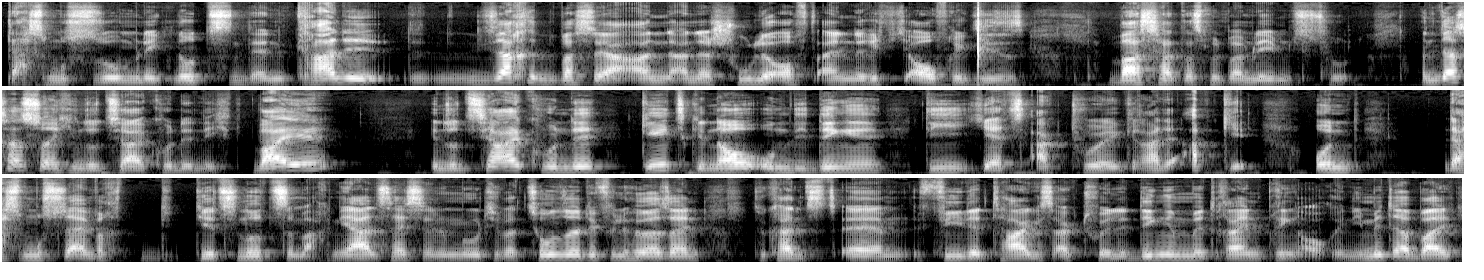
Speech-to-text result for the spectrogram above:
das musst du unbedingt nutzen. Denn gerade die Sache, was ja an, an der Schule oft einen richtig aufregt, dieses, was hat das mit meinem Leben zu tun? Und das hast du eigentlich in Sozialkunde nicht. Weil in Sozialkunde geht es genau um die Dinge, die jetzt aktuell gerade abgehen. Und das musst du einfach dir zunutze machen. Ja, das heißt, deine Motivation sollte viel höher sein. Du kannst ähm, viele tagesaktuelle Dinge mit reinbringen, auch in die Mitarbeit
